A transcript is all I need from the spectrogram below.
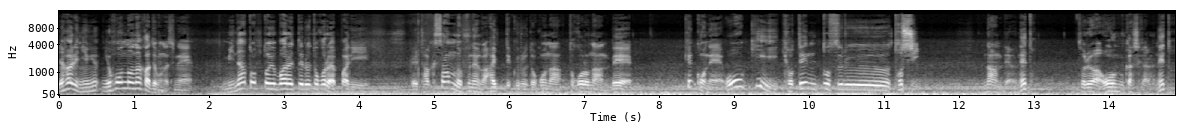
やはり日本の中でもですね、港と呼ばれてるところはやっぱり、えー、たくさんの船が入ってくるとこな、ところなんで、結構ね、大きい拠点とする都市なんだよね、と。それは大昔からね、と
